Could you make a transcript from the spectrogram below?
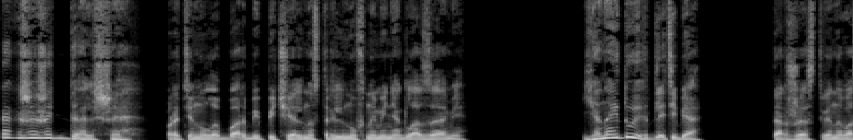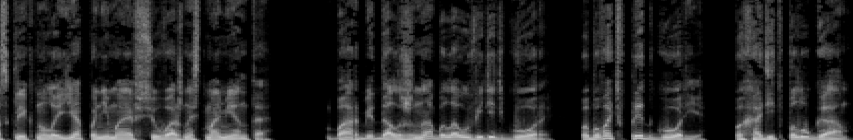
Как же жить дальше? Протянула Барби, печально стрельнув на меня глазами. «Я найду их для тебя!» Торжественно воскликнула я, понимая всю важность момента. Барби должна была увидеть горы, побывать в предгорье, походить по лугам,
